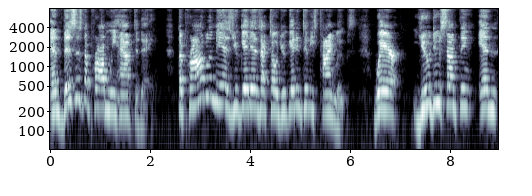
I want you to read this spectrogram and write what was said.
and this is the problem we have today. The problem is you get as I told you get into these time loops where you do something in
